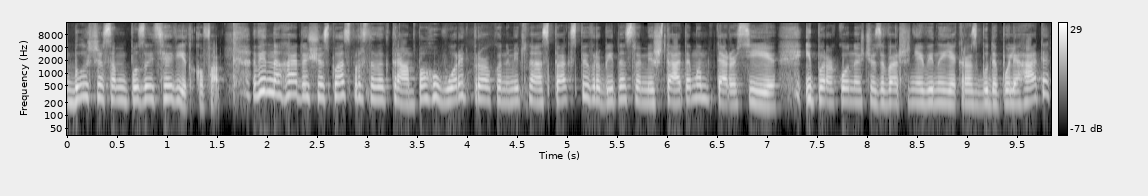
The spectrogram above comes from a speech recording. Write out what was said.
ближче саме позиція Віткофа. Він нагадує, що спецпредставник Трампа говорить про економічний аспект співробітництва між штатами та Росією і переконує, що завершення війни якраз буде полягати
